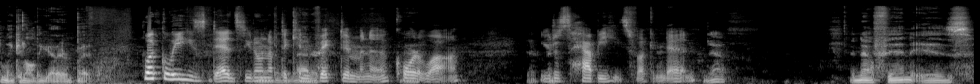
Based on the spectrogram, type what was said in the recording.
link it all together. But Luckily, he's dead, so you don't have to doesn't matter. convict him in a court of law. You're just happy he's fucking dead. yeah, and now Finn is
